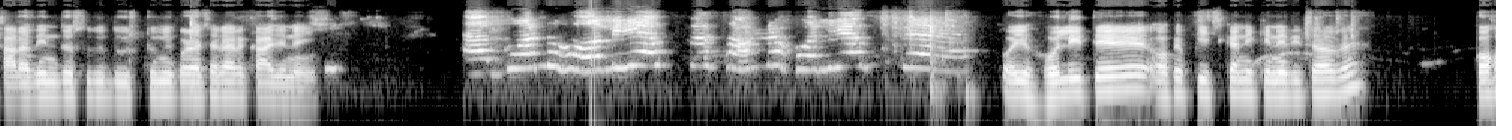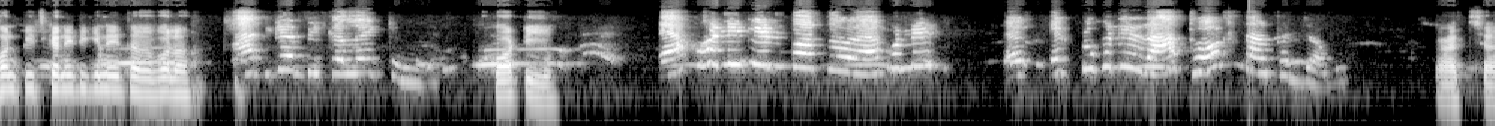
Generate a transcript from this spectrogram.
সারাদিন তো শুধু দুষ্টুমি করা ছাড়া আর কাজ নেই। ওই হোলিতে ওকে পিচকানি কিনে দিতে হবে। কখন পিচকানিটি কিনে দিতে হবে বলো? কটি? আচ্ছা।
